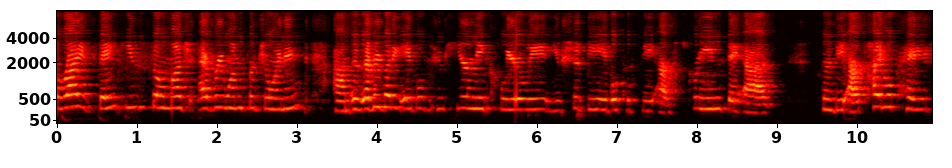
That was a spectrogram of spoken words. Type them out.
right, thank you so much everyone for joining. Um, is everybody able to hear me clearly? You should be able to see our screen. They, uh, it's going to be our title page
